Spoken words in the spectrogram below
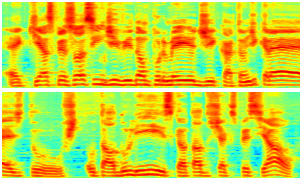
é que as pessoas se endividam por meio de cartão de crédito, o, tal do Lisca, o tal do cheque especial,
